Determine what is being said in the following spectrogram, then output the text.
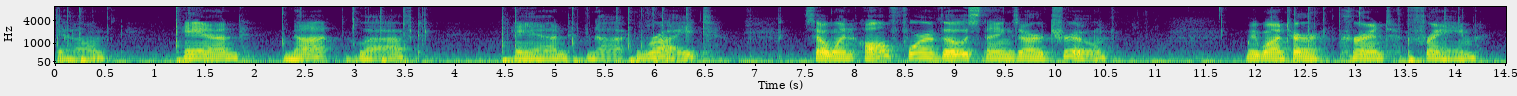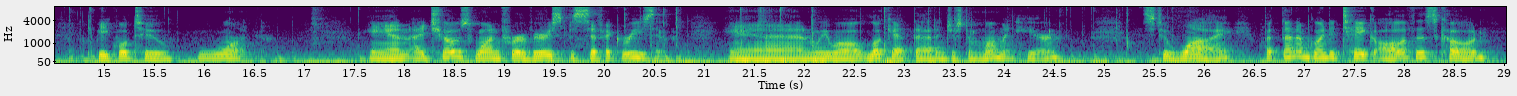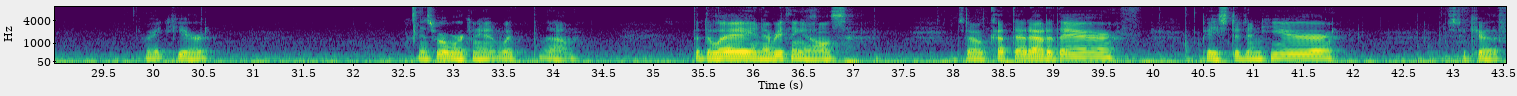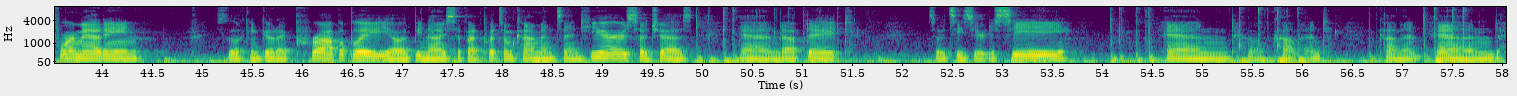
down and not left and not right. So when all four of those things are true, we want our current frame to be equal to 1. And I chose 1 for a very specific reason and we will look at that in just a moment here as to why. But then I'm going to take all of this code right here. As we're working it with um, the delay and everything else. So cut that out of there paste it in here just take care of the formatting. It's looking good. I probably you know it'd be nice if I'd put some comments in here such as and update. So it's easier to see. And oh, comment comment and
